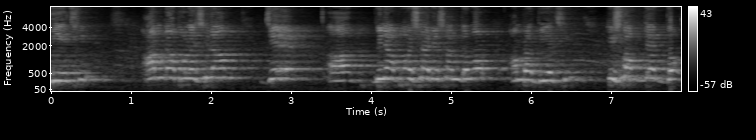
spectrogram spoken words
দিয়েছি। আমরা বলেছিলাম যে বিনা পয়সায় রেশন দেব, আমরা দিয়েছি। কৃষকদের দশ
